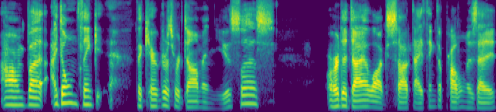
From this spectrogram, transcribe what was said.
Um, but I don't think the characters were dumb and useless, or the dialogue sucked. I think the problem is that it,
